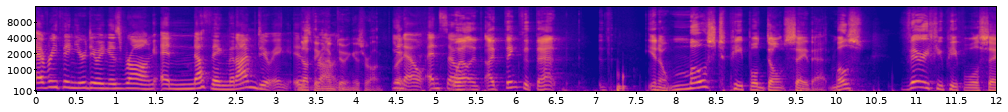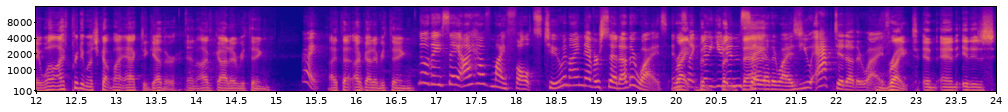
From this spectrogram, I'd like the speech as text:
everything you're doing is wrong and nothing that I'm doing is wrong. Nothing I'm doing is wrong. you know and so Well, and I think that that, you know, most people don't say that. Most, very few people will say, "Well, I've pretty much got my act together, and I've got everything. Right I th- I've got everything." no they say i have my faults too and i never said otherwise and Right, it's like but- no you didn't that- say otherwise you acted otherwise Right, and and it is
